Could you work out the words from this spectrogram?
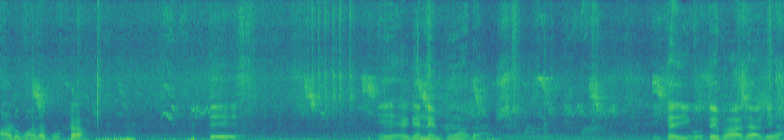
ਆੜੂਆਂ ਦਾ ਬੂਟਾ ਤੇ ਇਹ ਹੈਗੇ ਨਿੰਬੂਆਂ ਦਾ। ਠੀਕ ਹੈ ਜੀ, ਉਹ ਤੇ ਬਾਅਦ ਆ ਗਿਆ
